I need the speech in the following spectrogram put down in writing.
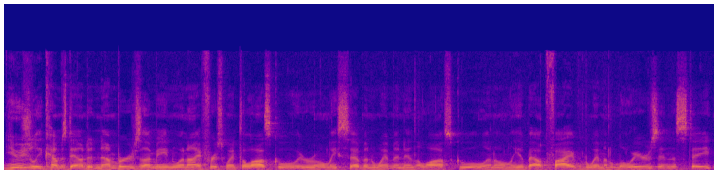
usually comes down to numbers. I mean, when I first went to law school, there were only seven women in the law school and only about five women lawyers in the state.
